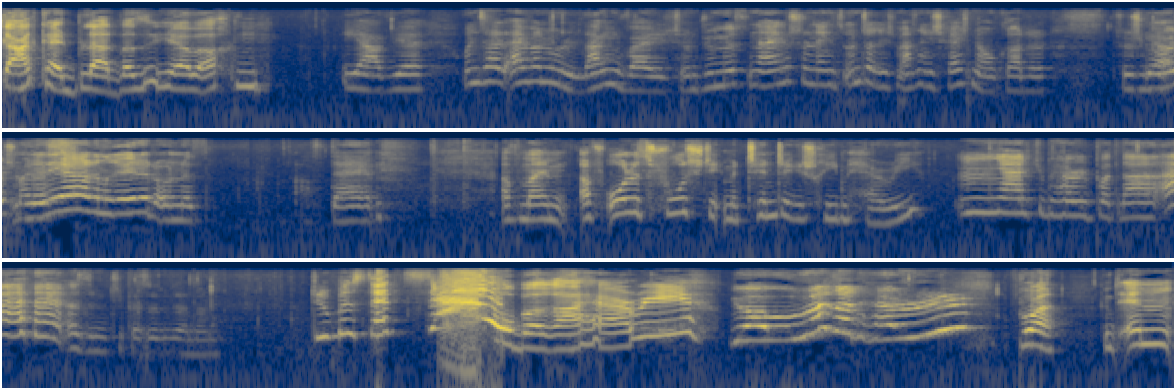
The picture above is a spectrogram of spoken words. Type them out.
Gar kein Blatt, was wir hier machen. Ja, wir uns halt einfach nur langweilig und wir müssen eigentlich schon längst Unterricht machen. Ich rechne auch gerade zwischendurch. Ja, meine und das- Lehrerin redet und es auf dein, auf meinem, auf Oles Fuß steht mit Tinte geschrieben Harry. Mm, ja, ich bin Harry Potter. Also nicht die Person, sondern. Du bist der Zauberer, Harry. Ja, wo ist denn Harry? Boah, und ähm,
